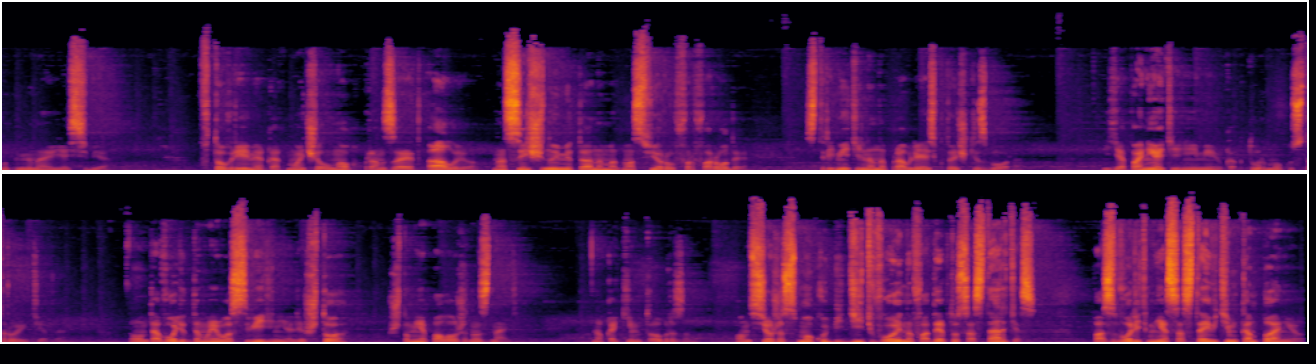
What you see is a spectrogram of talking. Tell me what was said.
напоминаю я себе в то время как мой челнок пронзает алую, насыщенную метаном атмосферу фарфороды, стремительно направляясь к точке сбора. Я понятия не имею, как Тур мог устроить это. Он доводит до моего сведения лишь то, что мне положено знать. Но каким-то образом он все же смог убедить воинов Адептус Астартес позволить мне составить им компанию,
